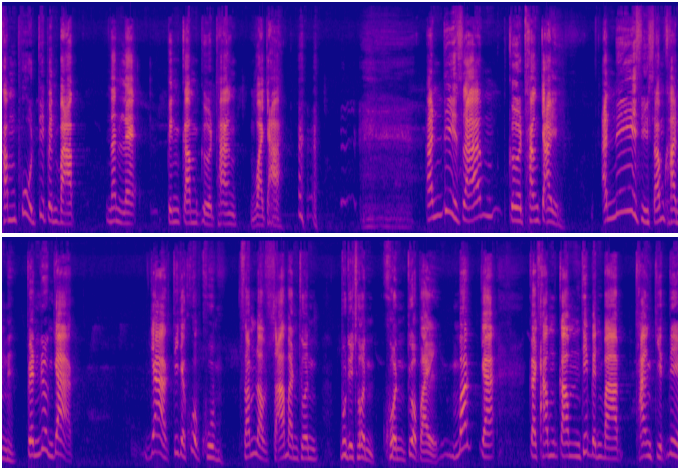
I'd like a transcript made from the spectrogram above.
คำพูดที่เป็นบาป นั่นแหละ เป็นกรรมเกิดทางวาจา อันที่สามเกิดทางใจ อันนี้สิสำคัญเป็นเรื่องยาก ยากที่จะควบคุมสำหรับสามัญชนบุตุชนคนทั่วไป มักจะกระทำกรรมที่เป็นบาปทางจิตนี่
